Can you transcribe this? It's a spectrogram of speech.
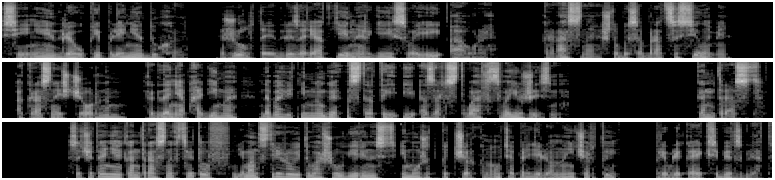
синее для укрепления духа, желтое для зарядки энергии своей ауры, красное, чтобы собраться силами, а красное с черным, когда необходимо добавить немного остроты и озорства в свою жизнь. Контраст. Сочетание контрастных цветов демонстрирует вашу уверенность и может подчеркнуть определенные черты, привлекая к себе взгляд.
